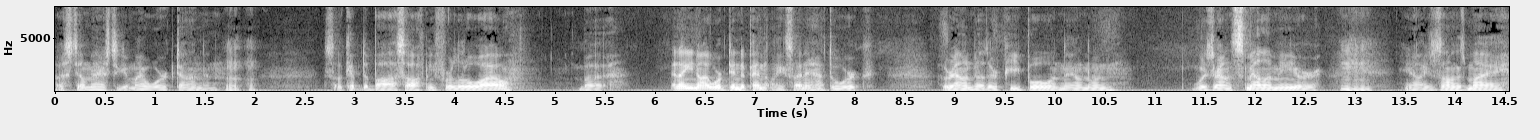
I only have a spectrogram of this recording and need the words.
I was still managed to get my work done, and uh-huh. So kept the boss off me for a little while. But and I, you know, I worked independently, so I didn't have to work around other people, and no one was around smelling me or hmm you know as long as my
